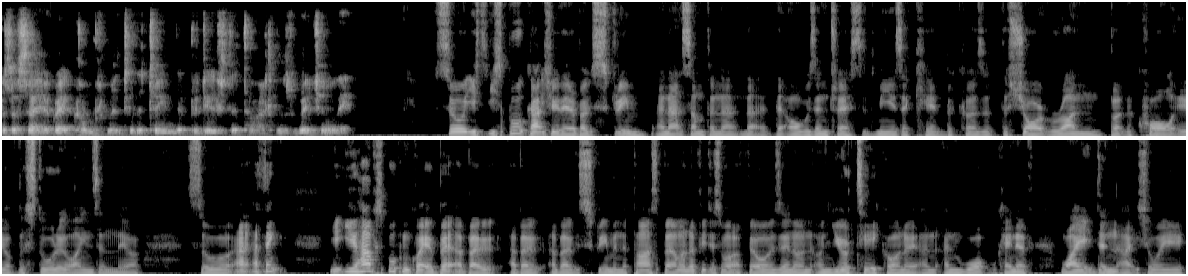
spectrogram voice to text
as I say, a great compliment to the team that produced the titles originally. So you, you spoke actually there about Scream, and that's something that, that, that always interested me as a kid because of the short run, but the quality of the storylines in there. So I, I think you, you have spoken quite a bit about about about Scream in the past, but I wonder if you just want to fill us in on, on your take on it and, and what kind of why it didn't actually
